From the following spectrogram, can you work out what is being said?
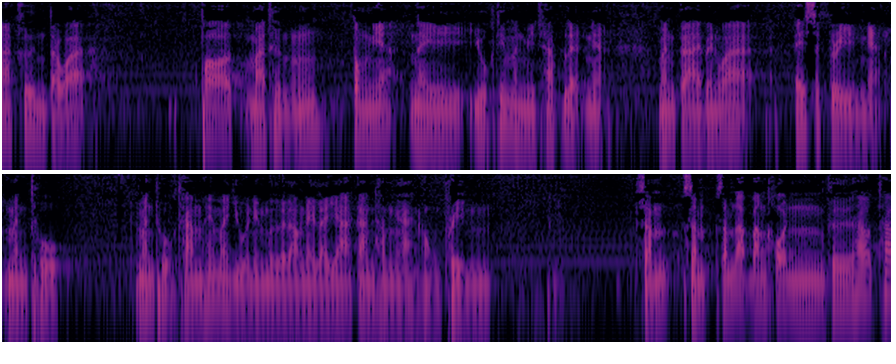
มากขึ้น แต่ว่าพอมาถึงตรงเนี้ยในยุคที่มันมีแท็บเล็ตเนี่ยมันกลายเป็นว่าไอ้สกรีนเนี่ยมันถูกมันถูกทำให้มาอยู่ในมือเราในระยะการทำงานของพรินท์สำสำสำหรับบางคนคือเท่าเท่า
